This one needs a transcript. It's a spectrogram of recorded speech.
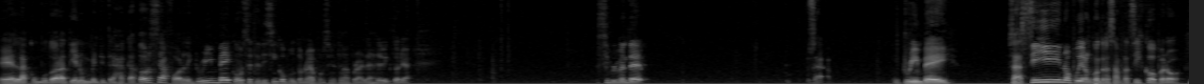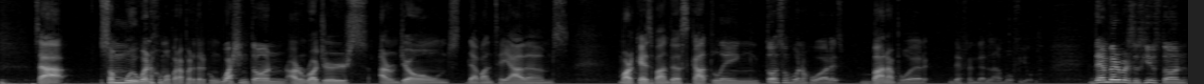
Eh, la computadora tiene un 23 a 14 a favor de Green Bay con un 75.9% de probabilidades de victoria. Simplemente. O sea, Green Bay. O sea, sí no pudieron contra San Francisco, pero. O sea, son muy buenos como para perder con Washington, Aaron Rodgers, Aaron Jones, Davante Adams, Marquez Van der Scatling. Todos esos buenos jugadores van a poder defender Lambeau Field. Denver versus Houston.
